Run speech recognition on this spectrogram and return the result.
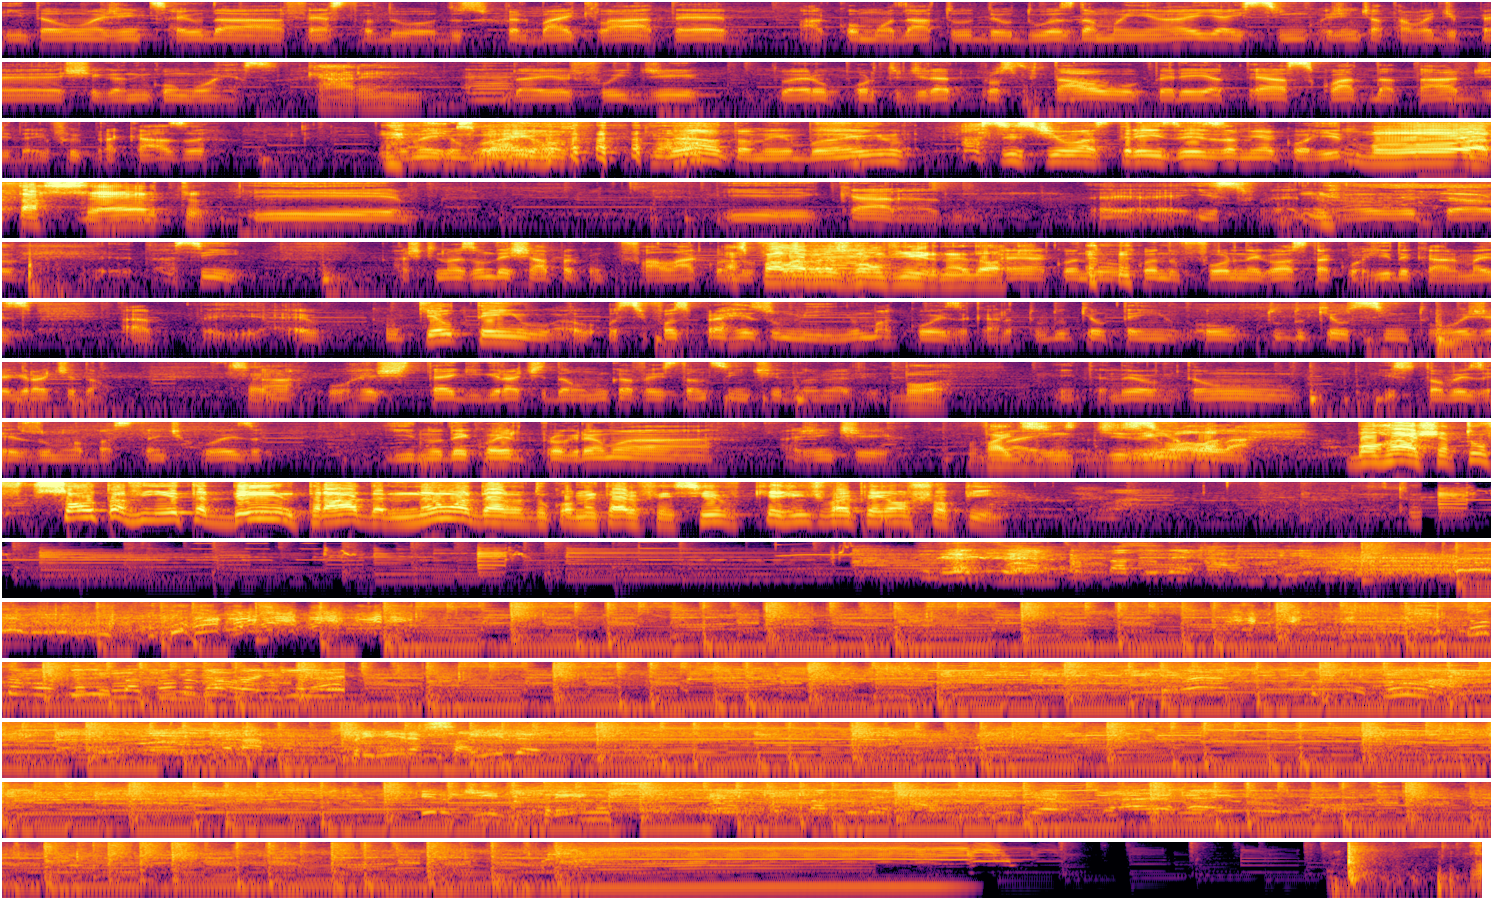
Então a gente saiu da festa do, do Superbike lá até acomodar tudo, deu duas da manhã e às cinco a gente já tava de pé chegando em Congonhas. Caramba. Daí eu fui de, do aeroporto direto pro hospital, operei até as quatro da tarde, daí fui pra casa, tomei um banho. Não, tomei um banho, assisti umas três vezes a minha corrida Boa, tá certo. e. E, cara, é, é isso, velho. Eu- eu- assim, acho que nós vamos deixar pra falar quando As for- palavras vão vir, né, Doc? é, quando, quando for o negócio da corrida, cara, mas ah, é, o que eu tenho, se fosse pra resumir em uma coisa, cara, tudo que eu tenho ou tudo que eu sinto hoje é gratidão. Tá? O hashtag gratidão nunca fez tanto sentido na minha vida, Boa. entendeu? Então, isso talvez resuma bastante coisa. E no decorrer do programa, a gente Vai, desen- desenrolar. Borracha, tu solta a vinheta de entrada, não a da- do comentário ofensivo, que a gente vai pegar um shopping. Todo bobinho, tá todo gozadinho. Vamos lá. Primeira saída. Primeiro dia de treinos. Tá tudo errado.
